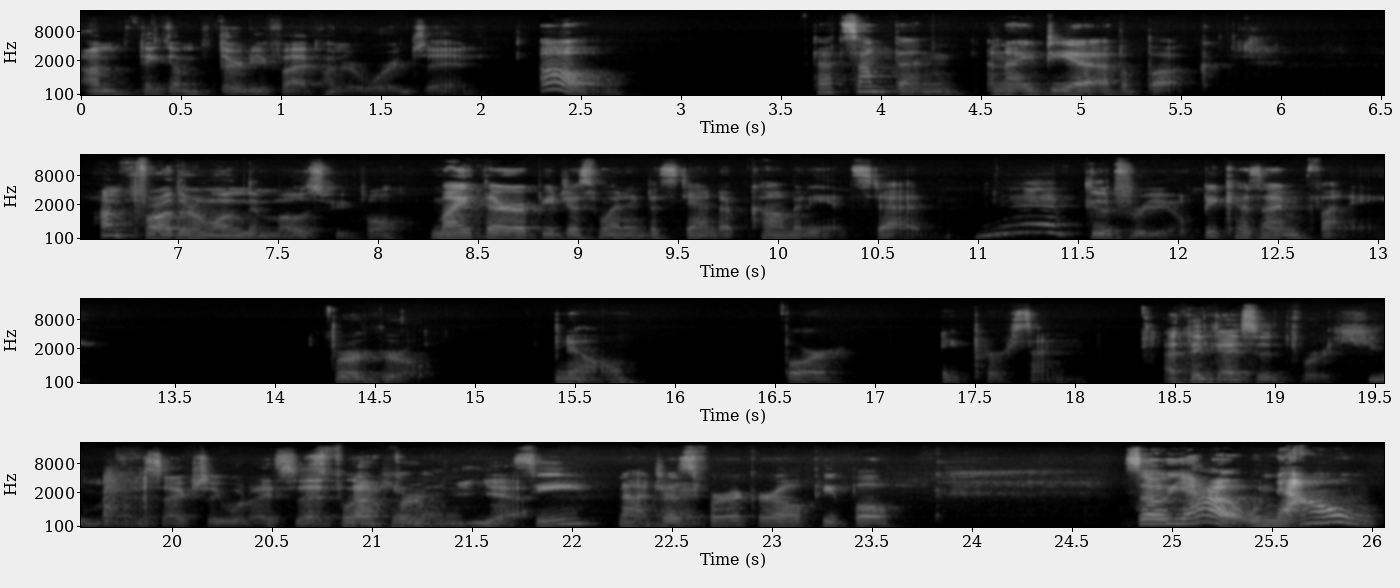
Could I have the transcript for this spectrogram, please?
I'm think I'm 3,500 words in. Oh, that's something. An idea of a book. I'm farther along than most people. My therapy just went into stand up comedy instead Yeah, good for you. because I'm funny. For a girl. No, for a person. I think I said for a human. Is actually what I said. It's for not a human. For, yeah. See? Not just Right. for a girl, people. So, yeah, now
